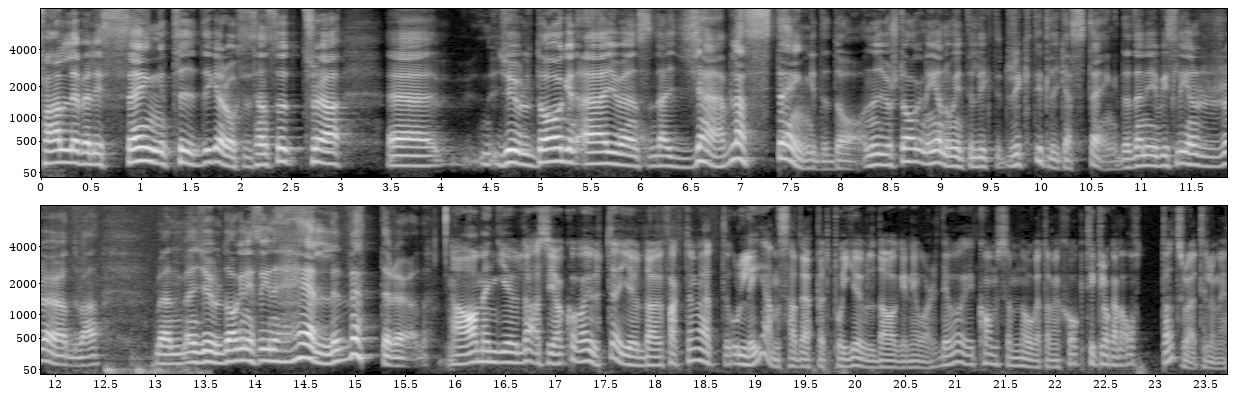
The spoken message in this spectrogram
faller väl i säng tidigare också. Sen så tror jag... Eh, juldagen är ju en sån där jävla stängd dag. Nyårsdagen är nog inte riktigt, riktigt lika stängd. Den är visserligen röd, va? Men, men juldagen är så in i helvete röd. Ja, men juldag, alltså jag var ute juldag. Faktum är att Åhléns hade öppet på juldagen i år. Det var, kom som något av en chock till klockan åtta tror jag till och med.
